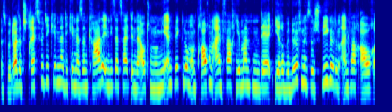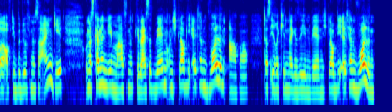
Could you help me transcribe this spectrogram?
es bedeutet Stress für die Kinder. Die Kinder sind gerade in dieser Zeit in der Autonomieentwicklung und brauchen einfach jemanden, der ihre Bedürfnisse spiegelt und einfach auch äh, auf die Bedürfnisse eingeht. Und das kann in dem Maße nicht geleistet werden. Und ich glaube, die Eltern wollen aber, dass ihre Kinder gesehen werden. Ich glaube, die Eltern wollen,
